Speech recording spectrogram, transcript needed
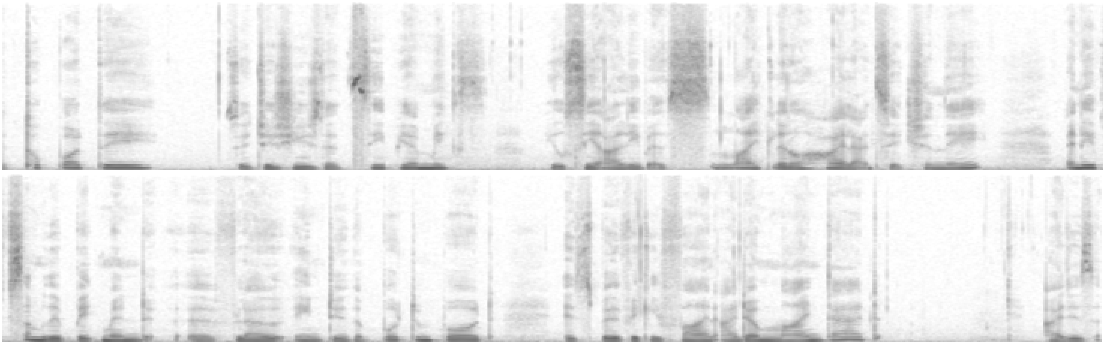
the top part there so just use that sepia mix. You'll see I leave a slight little highlight section there. And if some of the pigment uh, flow into the bottom part it's perfectly fine. I don't mind that. I just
